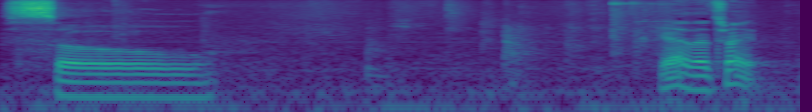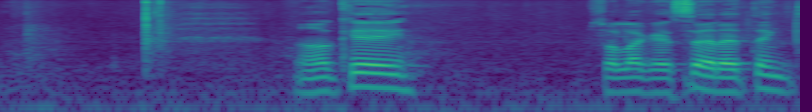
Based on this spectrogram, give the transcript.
So, yeah, that's right. Okay, so like I said, I think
